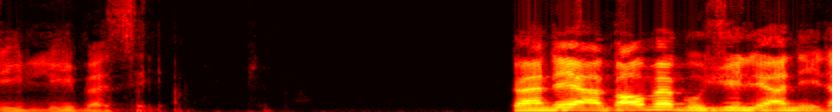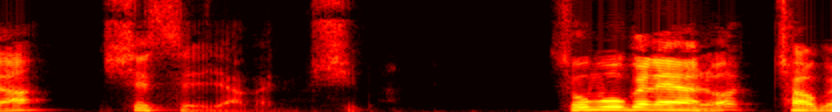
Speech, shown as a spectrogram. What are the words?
တိ၄ဘက်စေရမှာဖြစ်ပါကံတရားအကောင်းဘက်ကိုရွေ့လျားနေတာ80ရာခိုင်နှုန်းရှိပါစိုးမိုးကနန်းကတော့6က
